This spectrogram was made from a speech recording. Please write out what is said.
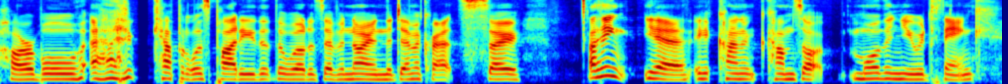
horrible uh, capitalist party that the world has ever known, the Democrats. So I think, yeah, it kind of comes up more than you would think,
